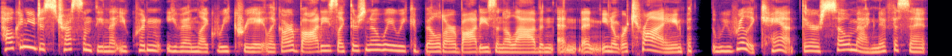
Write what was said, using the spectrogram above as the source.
how can you distrust something that you couldn't even like recreate? Like our bodies, like there's no way we could build our bodies in a lab and, and, and you know, we're trying, but we really can't. They're so magnificent.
